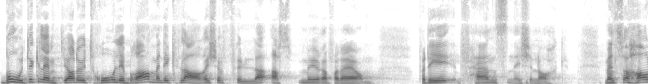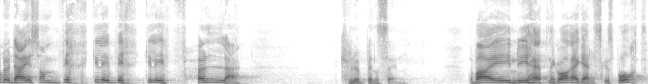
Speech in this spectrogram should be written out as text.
Bodø-Glimt gjør det utrolig bra, men de klarer ikke å fylle Aspmyra for det om. Fordi fansen er ikke nok. Men så har du de som virkelig, virkelig følger klubben sin. Det var i nyhetene i går Jeg elsker sport.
